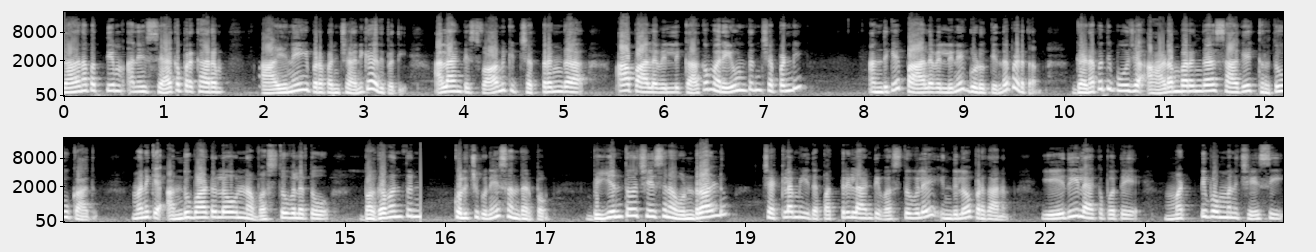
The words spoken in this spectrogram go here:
గాణపత్యం అనే శాఖ ప్రకారం ఆయనే ఈ ప్రపంచానికి అధిపతి. అలాంటి స్వామికి ఛత్రంగా ఆ పాలవెల్లి కాక మరే ఉంటుంది చెప్పండి? అందుకే పాలవెల్లిని గుడు కింద పెడతాం. గణపతి పూజ ఆడంబరంగా సాగే క్రతువు కాదు. మనకి అందుబాటులో ఉన్న వస్తువులతో భగవంతుని కొలుచుకునే సందర్భం. బియ్యంతో చేసిన ఉండ్రాళ్ళు చెట్ల మీద పత్రి లాంటి వస్తువులే ఇందులో ప్రధానం. ఏదీ లేకపోతే మట్టి బొమ్మను చేసి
